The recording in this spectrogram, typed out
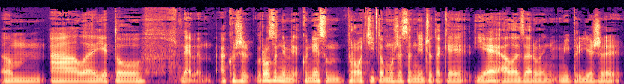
Um, ale je to, neviem, akože rozhodne ako nie som proti tomu, že sa niečo také je, ale zároveň mi príde, že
